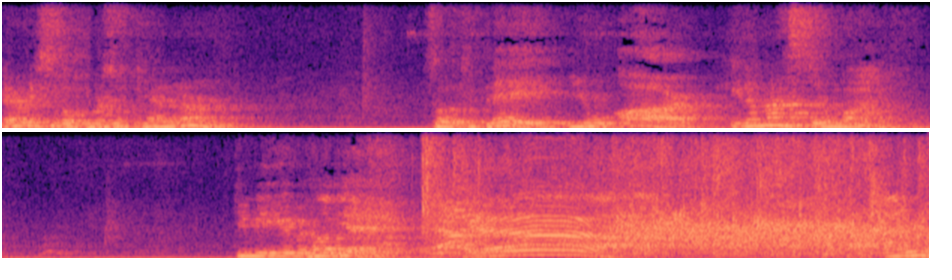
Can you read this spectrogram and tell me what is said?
every single person can learn. So today you are in a mastermind. Give me, give me a hug, yes. Yeah. And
